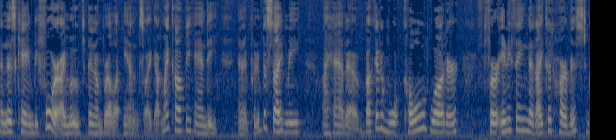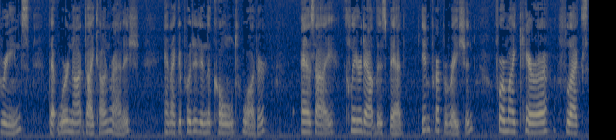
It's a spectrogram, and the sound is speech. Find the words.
And this came before I moved an umbrella in. So I got my coffee handy and I put it beside me. I had a bucket of cold water for anything that I could harvest, greens. that were not daikon radish, and I could put it in the cold water as I cleared out this bed in preparation for my Kara Flex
